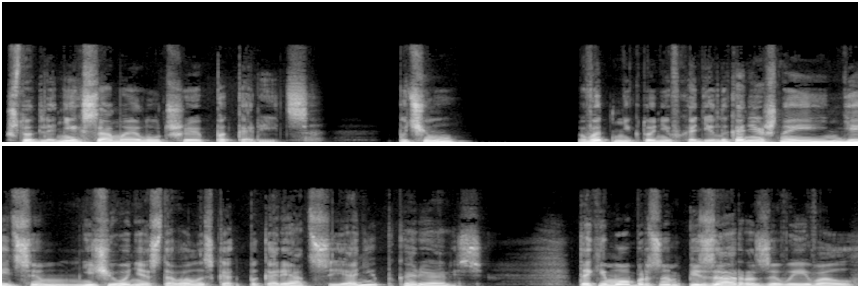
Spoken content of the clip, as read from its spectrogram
что для них самое лучшее — покориться. Почему? В это никто не входил. И, конечно, индейцам ничего не оставалось, как покоряться, и они покорялись. Таким образом, Пизарро завоевал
